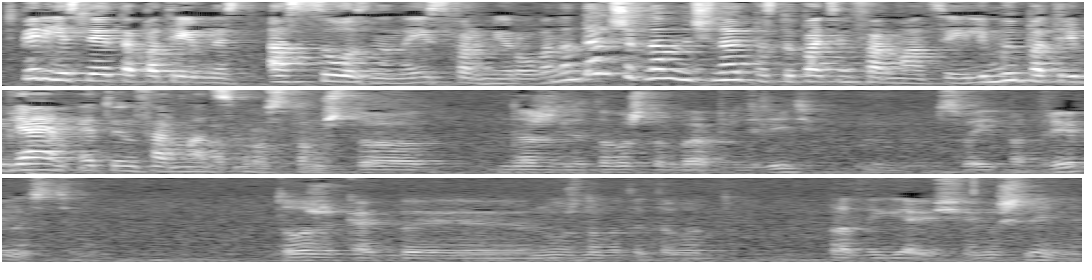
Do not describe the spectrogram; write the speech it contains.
Теперь, если эта потребность осознанно и сформирована, дальше к нам начинает поступать информация, или мы потребляем эту информацию. Вопрос в том, что даже для того, чтобы определить свои потребности, тоже как бы нужно вот это вот продвигающее мышление.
